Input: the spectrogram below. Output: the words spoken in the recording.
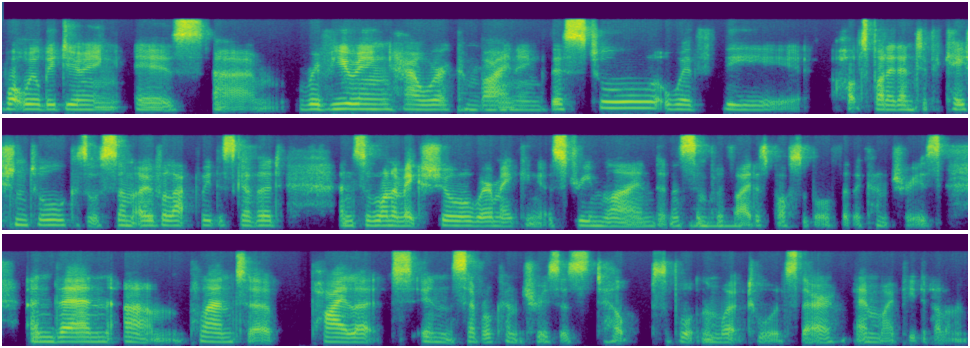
what we'll be doing is um, reviewing how we're combining this tool with the hotspot identification tool because there was some overlap we discovered. And so we want to make sure we're making it as streamlined and as simplified as possible for the countries. And then um, plan to pilot in several countries as to help support them work towards their MYP development.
